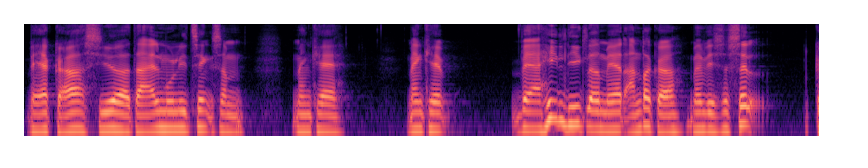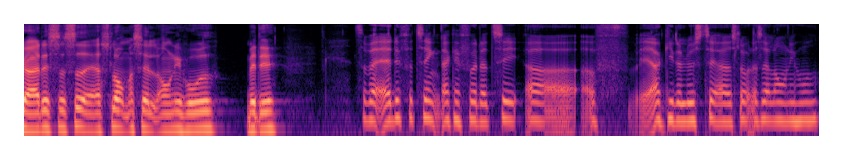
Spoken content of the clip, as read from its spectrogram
hvad jeg gør og siger, og der er alle mulige ting, som man kan, man kan være helt ligeglad med, at andre gør. Men hvis jeg selv gør det, så sidder jeg og slår mig selv oven i hovedet med det. Så hvad er det for ting, der kan få dig til at, at, at give dig lyst til at slå dig selv oven i hovedet?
